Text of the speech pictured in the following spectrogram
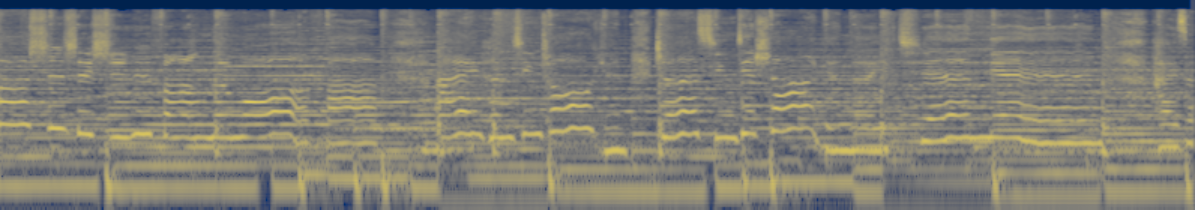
疤，是谁释放的魔法？爱恨情仇怨，这情节上演了一千年，还在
